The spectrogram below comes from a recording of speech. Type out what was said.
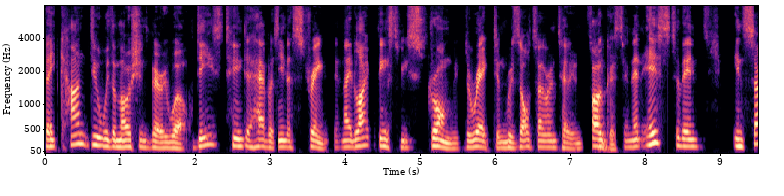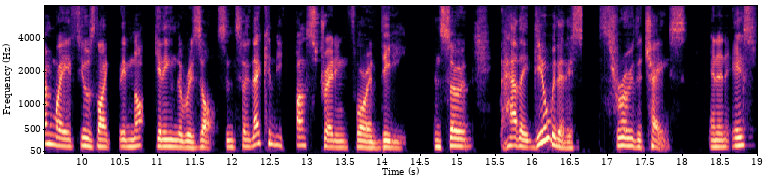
they can't deal with emotions very well. D's tend to have a inner strength and they like things to be strong, direct, and results oriented and focused. And an S to them, in some way, it feels like they're not getting the results. And so that can be frustrating for a D. And so how they deal with it is through the chase. And an S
